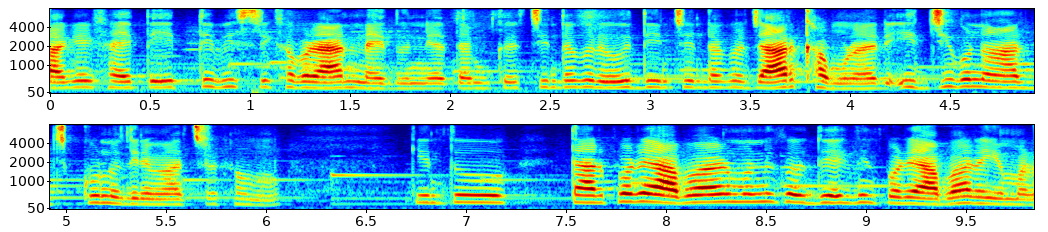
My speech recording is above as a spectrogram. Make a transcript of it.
লাগে খাইতে, এতে বিশ্রী খাবার আর নাই দুনিয়াতে। আমি চিন্তা করি ওই দিন চিন্তা করি যে আর খাব না, আর এই জীবনে আর কোনো দিন আমি আচার খাব। কিন্তু তারপরে আবার মনে করি দু একদিন পরে আবার আমার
